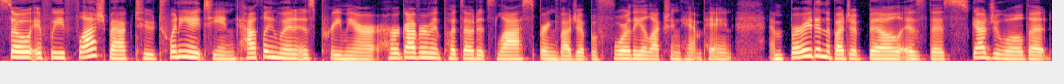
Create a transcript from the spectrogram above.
So, if we flash back to 2018, Kathleen Wynne is premier. Her government puts out its last spring budget before the election campaign. And buried in the budget bill is this schedule that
